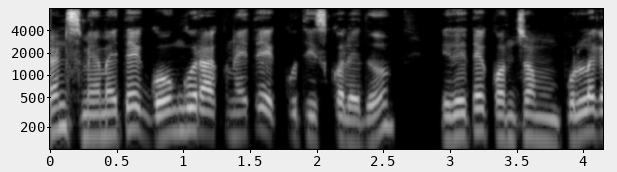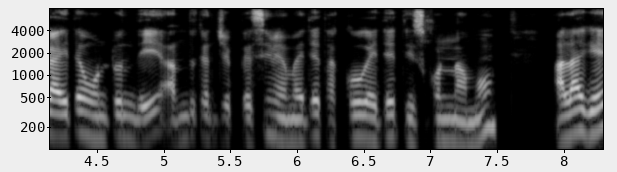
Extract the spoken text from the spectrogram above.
ఫ్రెండ్స్ మేమైతే గోంగూర ఆకునైతే ఎక్కువ తీసుకోలేదు. ఇదైతే కొంచెం పుల్లగా అయితే ఉంటుంది. అందుకని చెప్పేసి మేమైతే తక్కువగా అయితే తీసుకున్నాము. అలాగే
